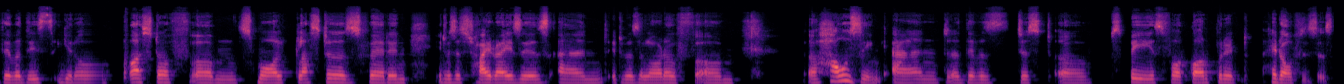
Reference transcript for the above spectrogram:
there were these, you know, bust of um, small clusters wherein it was just high rises and it was a lot of um, uh, housing and uh, there was just uh, space for corporate head offices.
